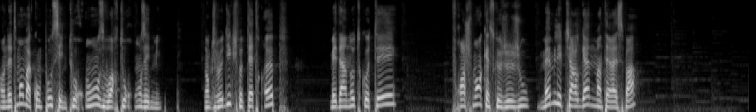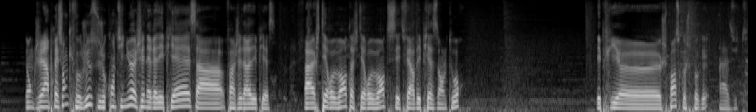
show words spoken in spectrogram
Honnêtement, ma compo c'est une tour 11, voire tour 11 et demi. Donc je me dis que je peux peut-être up. Mais d'un autre côté, franchement, qu'est-ce que je joue? Même les Charlgan ne m'intéressent pas. Donc j'ai l'impression qu'il faut juste que je continue à générer des pièces, à... Enfin, générer des pièces. À acheter, revente, acheter, revente, essayer de faire des pièces dans le tour. Et puis, euh, je pense que je peux... Ah, zut.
